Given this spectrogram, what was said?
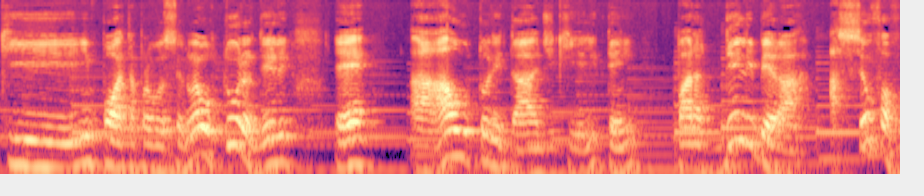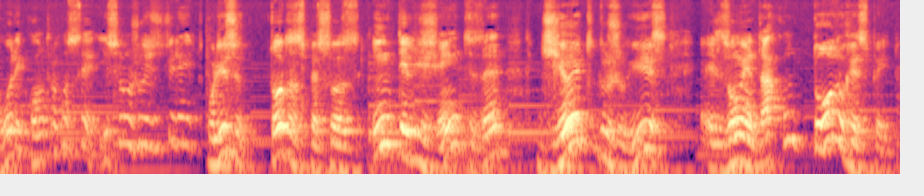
que importa para você, não é a altura dele, é a autoridade que ele tem para deliberar a seu favor e contra você. Isso é um juiz de direito. Por isso, todas as pessoas inteligentes, né, diante do juiz, eles vão entrar com todo o respeito.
